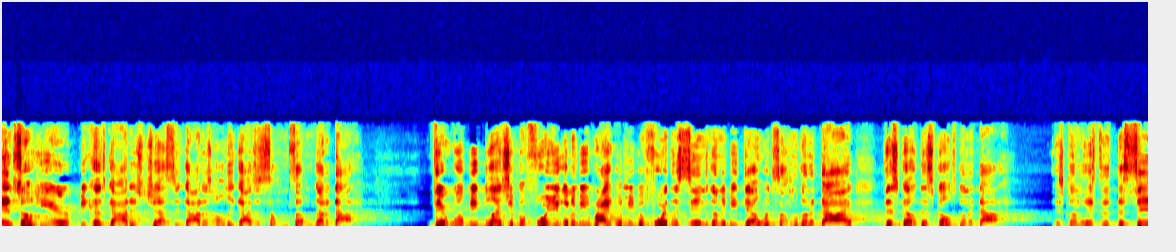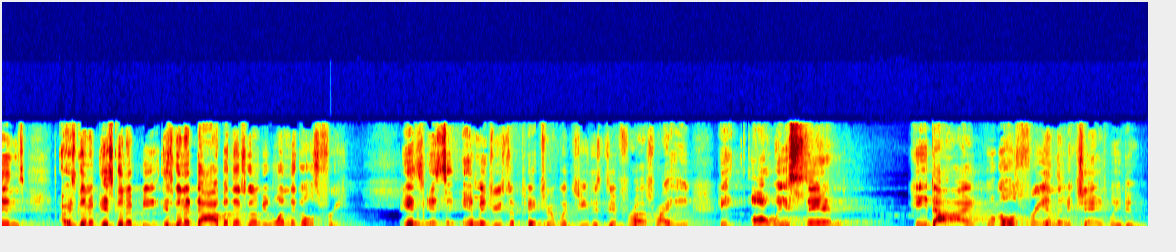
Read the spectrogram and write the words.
And so here, because God is just and God is holy, God says something, something's got to die. There will be bloodshed before you're going to be right with me. Before this sin's going to be dealt with, something's going to die. This goat, this goat's going to die. It's going to, it's the, the sins is going to, it's going to be, it's going to die, but there's going to be one that goes free. It's, it's an imagery. It's a picture of what Jesus did for us, right? He, he, all we sinned. He died. Who goes free in the exchange? We do,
